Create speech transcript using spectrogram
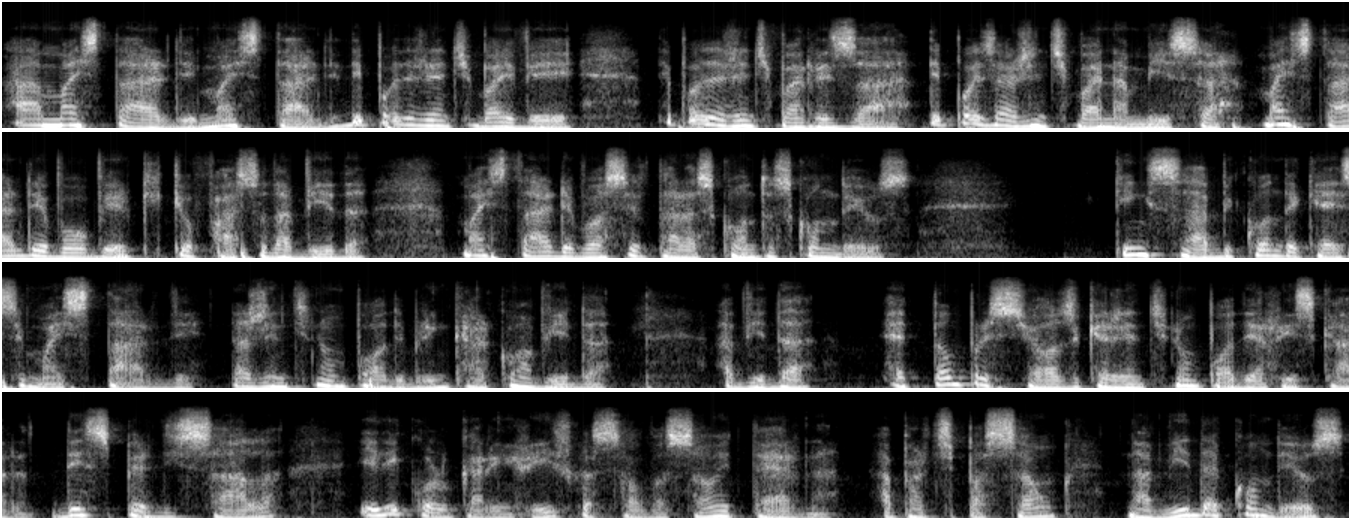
Ah, mais tarde, mais tarde, depois a gente vai ver, depois a gente vai rezar, depois a gente vai na missa, mais tarde eu vou ver o que, que eu faço da vida, mais tarde eu vou acertar as contas com Deus. Quem sabe quando é que é esse mais tarde? A gente não pode brincar com a vida. A vida é tão preciosa que a gente não pode arriscar desperdiçá-la e de colocar em risco a salvação eterna, a participação na vida com Deus,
